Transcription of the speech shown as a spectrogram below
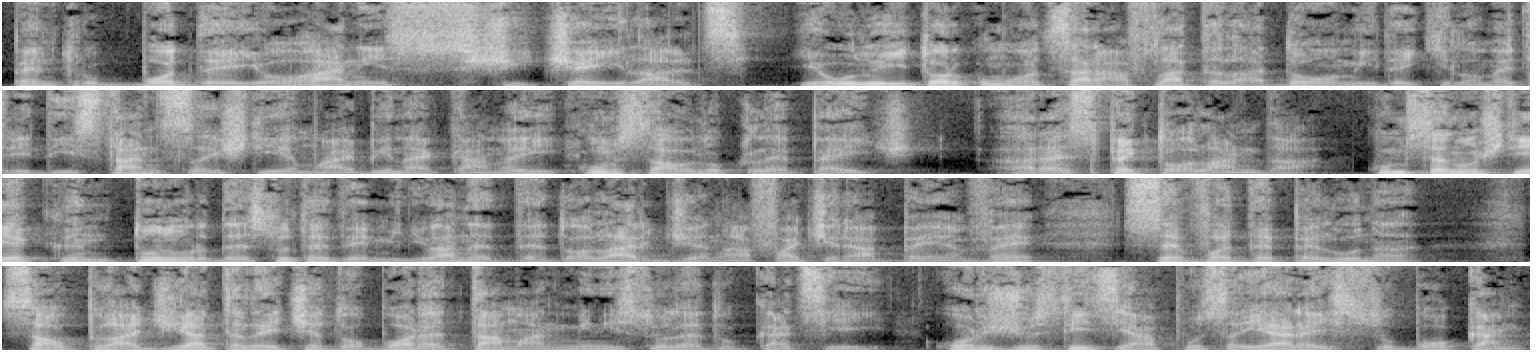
pentru Bode, Iohannis și ceilalți. E uluitor cum o țară aflată la 2000 de kilometri distanță știe mai bine ca noi cum stau lucrurile pe aici. Respect Olanda. Cum să nu știe când tunuri de sute de milioane de dolari gen afacerea BMW se văd de pe lună? Sau plagiatele ce doboară taman ministrul educației? Ori justiția pusă iarăși sub ocanc?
